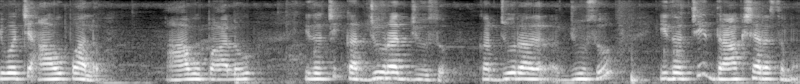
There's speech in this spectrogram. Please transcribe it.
ఇవి వచ్చి ఆవు పాలు. ఆవు పాలు ఇది వచ్చి ఖర్జూర జ్యూసు. ఖర్జూర జ్యూసు ఇది వచ్చి ద్రాక్ష రసము.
